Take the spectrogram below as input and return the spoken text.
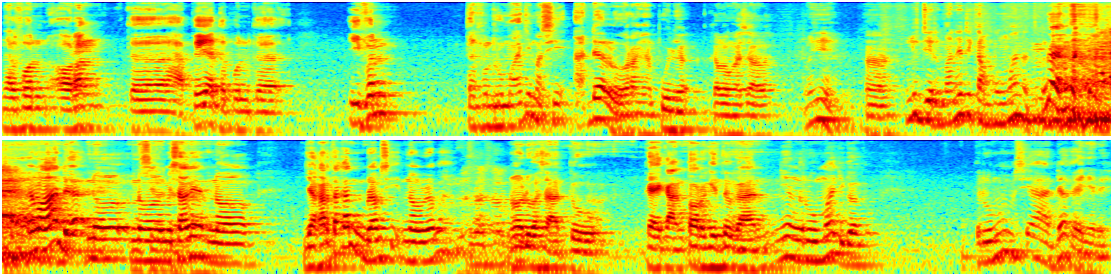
nelpon orang ke HP ataupun ke even telepon rumah aja masih ada loh orang yang punya kalau nggak salah Oh iya. Nah. Lu Jermannya di kampung mana tuh? Enggak, emang ada nol Masih nol ada. misalnya nol Jakarta kan berapa sih nol berapa? Nol dua satu kayak kantor gitu kan. Ini yang rumah juga rumah masih ada kayaknya deh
